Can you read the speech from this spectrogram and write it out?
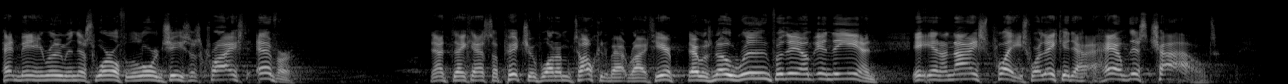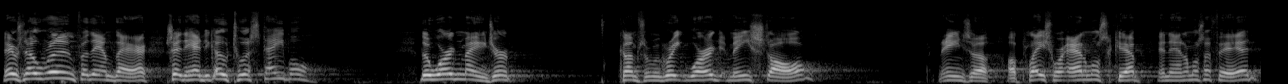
Hadn't been any room in this world for the Lord Jesus Christ ever. And I think that's a picture of what I'm talking about right here. There was no room for them in the inn, in a nice place where they could have this child. There was no room for them there, so they had to go to a stable. The word manger comes from a Greek word that means stall. Means a, a place where animals are kept and animals are fed.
